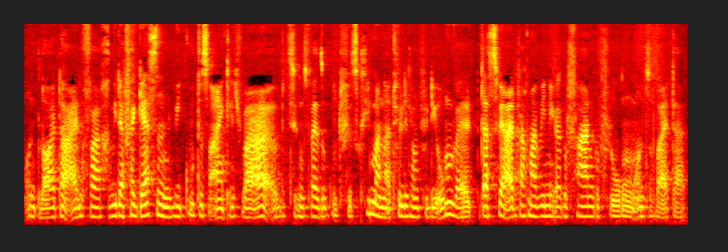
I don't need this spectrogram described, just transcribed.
und Leute einfach wieder vergessen, wie gut es eigentlich war, beziehungsweise gut fürs Klima natürlich und für die Umwelt, dass wir einfach mal weniger Gefahren geflogen und so weiter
